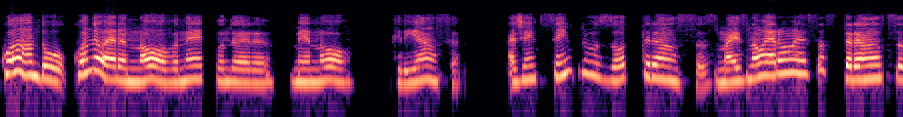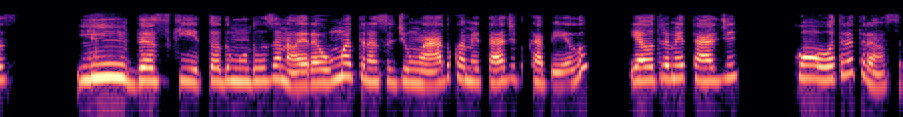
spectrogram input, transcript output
quando, quando eu era nova, né, quando eu era menor, criança, a gente sempre usou tranças, mas não eram essas tranças lindas que todo mundo usa, não. Era uma trança de um lado com a metade do cabelo e a outra metade com outra trança.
